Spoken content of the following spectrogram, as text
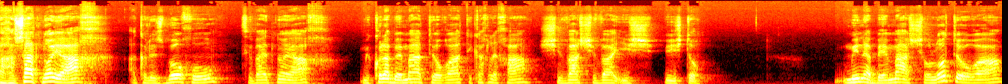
פרשת נויח, הקדוש ברוך הוא ציווה את נויח, מכל הבהמה הטהורה תיקח לך שבעה שבעה איש ואשתו. מן הבהמה אשר לא טהורה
